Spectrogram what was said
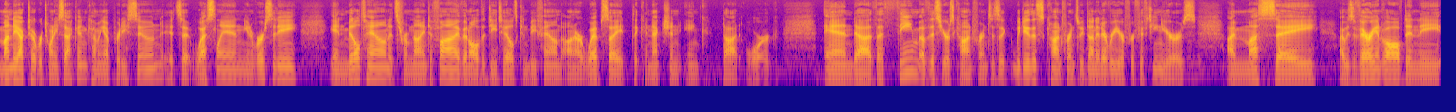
Monday, October 22nd, coming up pretty soon. It's at Wesleyan University in Middletown. It's from 9 to 5, and all the details can be found on our website, theconnectioninc.org. And uh, the theme of this year's conference is we do this conference, we've done it every year for 15 years. I must say, I was very involved in the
